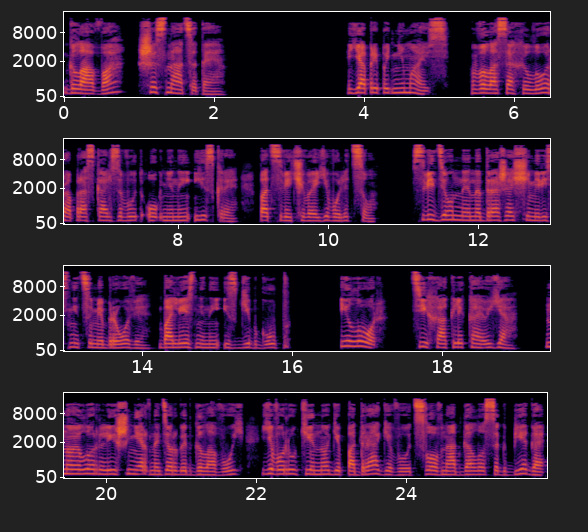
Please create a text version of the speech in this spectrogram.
Глава шестнадцатая. Я приподнимаюсь. В волосах Элора проскальзывают огненные искры, подсвечивая его лицо. Сведенные над дрожащими ресницами брови, болезненный изгиб губ. Илор, тихо окликаю я. Но Элор лишь нервно дергает головой, его руки и ноги подрагивают, словно отголосок бега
